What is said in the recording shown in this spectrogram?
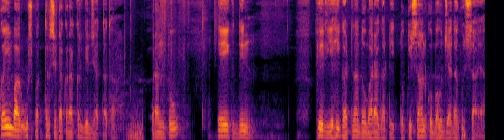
कई बार उस पत्थर से टकरा कर गिर जाता था। परंतु एक दिन फिर यही घटना दोबारा घटी तो किसान को बहुत ज़्यादा गुस्सा आया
